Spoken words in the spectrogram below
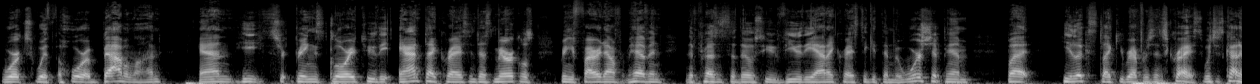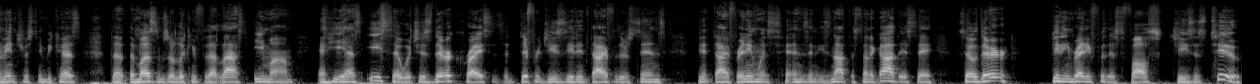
works with the whore of Babylon and he brings glory to the Antichrist and does miracles, bringing fire down from heaven in the presence of those who view the Antichrist to get them to worship him. But he looks like he represents Christ, which is kind of interesting because the, the Muslims are looking for that last imam, and he has Isa, which is their Christ. It's a different Jesus. He didn't die for their sins. He didn't die for anyone's sins, and he's not the Son of God, they say. So they're getting ready for this false Jesus too.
